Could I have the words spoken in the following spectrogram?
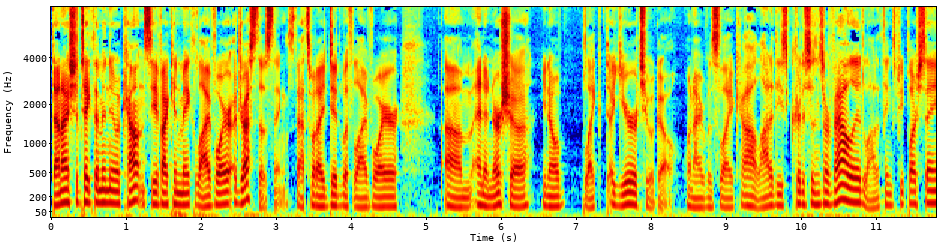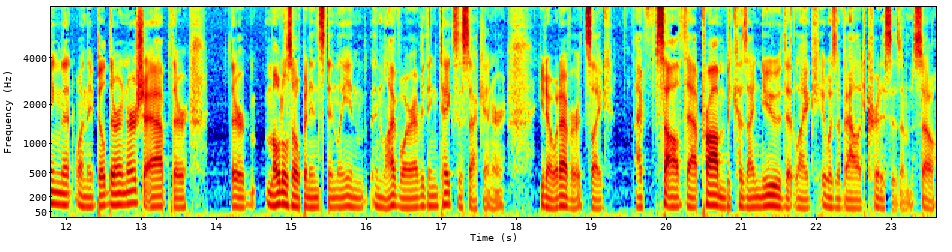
Then I should take them into account and see if I can make Livewire address those things. That's what I did with Livewire um, and Inertia, you know, like a year or two ago when I was like, oh, a lot of these criticisms are valid. A lot of things people are saying that when they build their Inertia app, their their modals open instantly, and in Livewire everything takes a second, or you know whatever. It's like I've solved that problem because I knew that like it was a valid criticism. So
